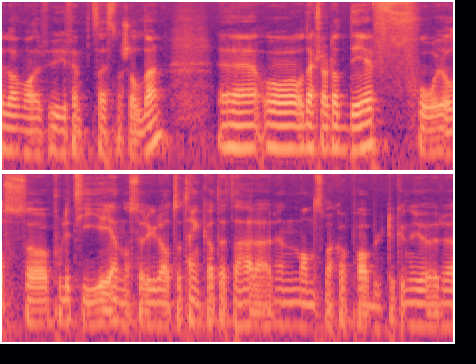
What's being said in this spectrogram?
da han var i 15-16-årsalderen. Uh, og, det er klart at det får jo også politiet i enda større grad til å tenke at dette her er en mann som er kapabel til å kunne gjøre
